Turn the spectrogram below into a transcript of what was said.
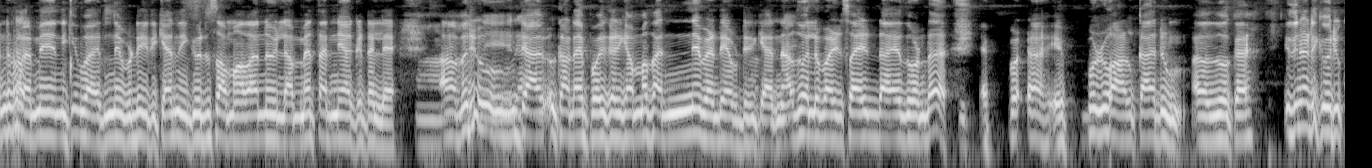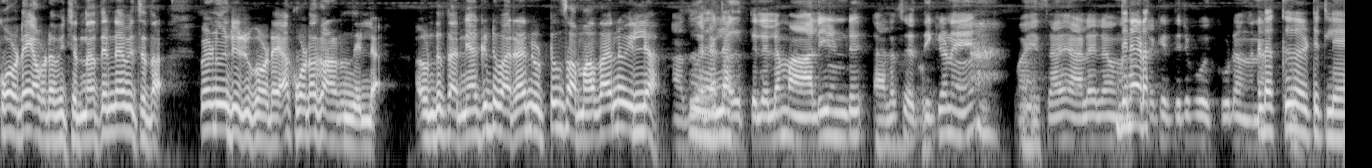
എന്റെ പ്രമേ എനിക്ക് വരുന്ന ഇവിടെ ഇരിക്കാൻ എനിക്കൊരു സമാധാനവും ഇല്ല അമ്മയെ തന്നെ ആക്കിട്ടല്ലേ അവർ കടയിൽ പോയി കഴിക്കാൻ അമ്മ തന്നെ വേണ്ടി അവിടെ ഇരിക്കാൻ. അതുമല്ല വഴി സൈഡ് ആയതുകൊണ്ട് എപ്പ എപ്പോഴും ആൾക്കാരും അതൊക്കെ ഇതിനിടയ്ക്ക് ഒരു കുട അവിടെ വെച്ചിരുന്ന. തന്നെ വെച്ചതാ. വേണുവിന്റെ ഒരു കുട. ആ കുട കാണുന്നില്ല. അതുകൊണ്ട് തന്നെയാക്കിട്ട് വരാൻ ഒട്ടും സമാധാനം ഇല്ല അതുപോലെ കഴുത്തിലെല്ലാം മാലയുണ്ട്. അല്ല ശ്രദ്ധിക്കണേ. വയസ്സായ ആളെല്ലാം പോയിക്കൂടെ അങ്ങനെ. ഇടയ്ക്ക് കേട്ടിട്ടില്ലേ?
